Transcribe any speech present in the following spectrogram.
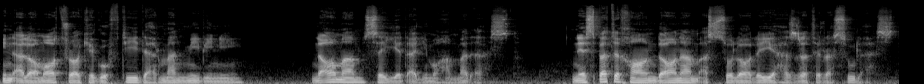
این علامات را که گفتی در من می‌بینی؟ نامم سید علی محمد است. نسبت خاندانم از سلاله حضرت رسول است.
